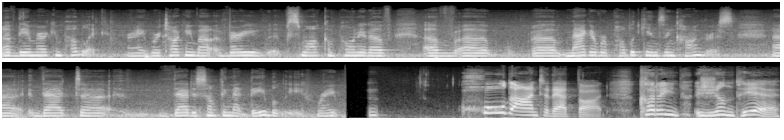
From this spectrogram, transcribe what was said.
of the American public, right? We're talking about a very small component of of uh, uh, MAGA Republicans in Congress. Uh, that uh, that is something that they believe, right? Hold on to that thought. Karine Jean Pierre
